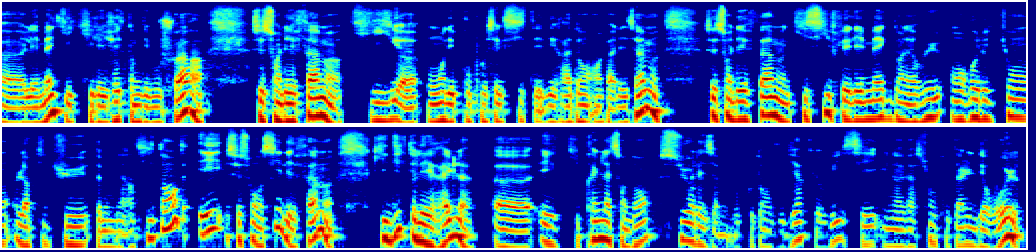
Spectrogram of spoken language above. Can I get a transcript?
euh, les mecs qui, qui, les jettent comme des mouchoirs. Ce sont les femmes qui euh, ont des propos sexistes et dégradants envers les hommes. Ce sont les femmes qui sifflent les mecs dans la rue en reliquant leur petit cul de manière insistante. Et ce sont aussi les femmes qui dictent les règles euh, et qui prennent l'ascendant sur les hommes. Donc autant vous dire que oui, c'est une inversion totale des rôles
